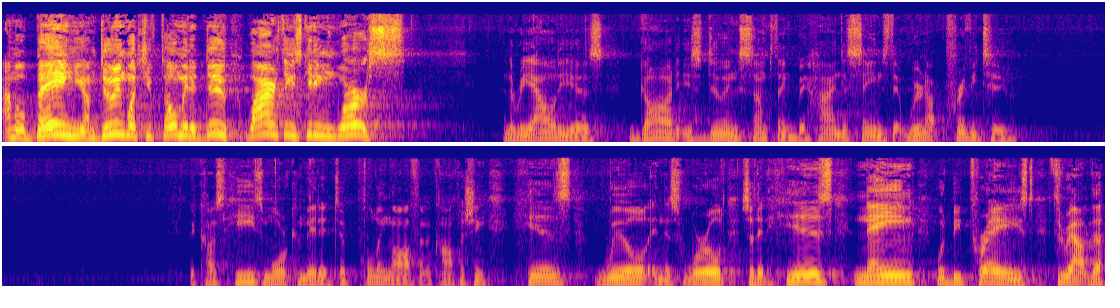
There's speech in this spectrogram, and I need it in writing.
I'm obeying you. I'm doing what you've told me to do. Why are things getting worse? And the reality is, God is doing something behind the scenes that we're not privy to because he's more committed to pulling off and accomplishing his will in this world so that his name would be praised throughout the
